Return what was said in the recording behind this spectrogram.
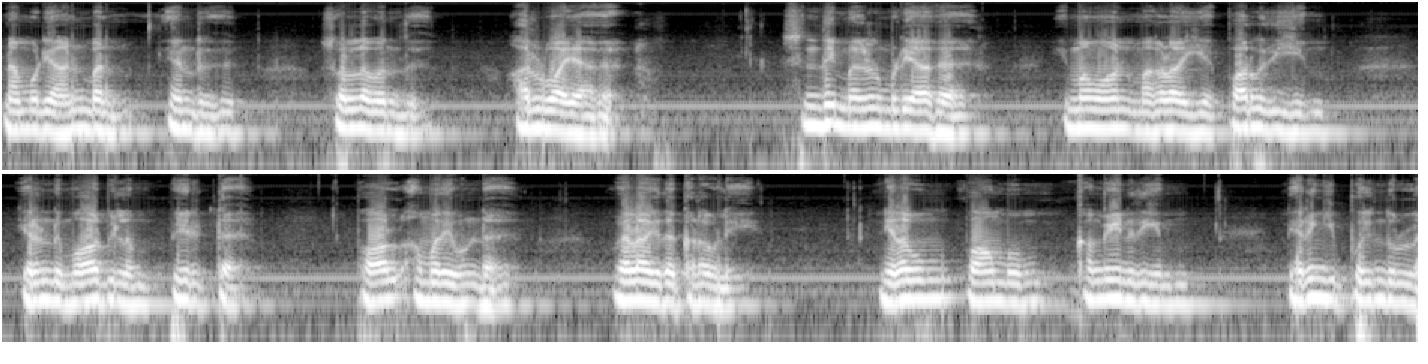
நம்முடைய அன்பன் என்று சொல்ல வந்து அருள்வாயாக. சிந்தை மகிழும்படியாக இமவான் மகளாகிய பார்வதியின் இரண்டு மார்பிலும் பேரிட்ட பால் அமதை உண்ட வேலாயுத கடவுளே நிலவும் பாம்பும் கங்கை நதியும் நெருங்கி பொதிந்துள்ள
